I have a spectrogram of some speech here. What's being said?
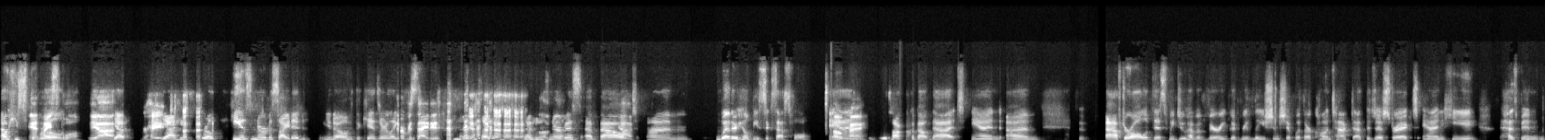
Oh, he's thrilled. And high school. Yeah. Yep. Right. Yeah, he's thrilled. he is nervous-sighted. You know, the kids are like nervous-sighted. nervous-sighted. so he's Love nervous that. about yeah. um, whether he'll be successful. And okay. We'll talk about that. And um, after all of this, we do have a very good relationship with our contact at the district, and he has been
